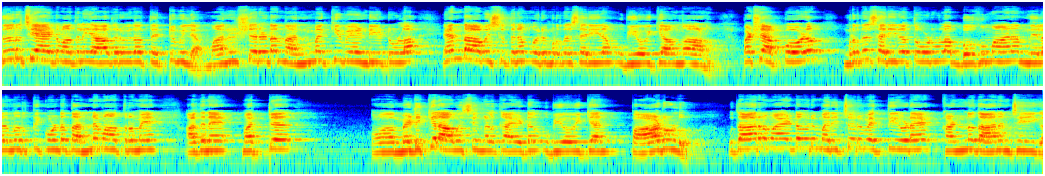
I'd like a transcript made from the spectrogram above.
തീർച്ചയായിട്ടും അതിൽ യാതൊരുവിധ തെറ്റുമില്ല. മനുഷ്യരുടെ നന്മയ്ക്ക് വേണ്ടിയിട്ടുള്ള എന്താവശ്യത്തിനും ഒരു മൃതശരീരം ഉപയോഗിക്കാവുന്നതാണ്. പക്ഷെ അപ്പോഴും മൃതശരീരത്തോടുള്ള ബഹുമാനം നിലനിർത്തിക്കൊണ്ട് തന്നെ മാത്രമേ അതിനെ മറ്റ് മെഡിക്കൽ ആവശ്യങ്ങൾക്കായിട്ട് ഉപയോഗിക്കാൻ പാടുള്ളൂ. ഉദാഹരണമായിട്ട് ഒരു മരിച്ച ഒരു വ്യക്തിയുടെ കണ്ണ് ദാനം ചെയ്യുക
